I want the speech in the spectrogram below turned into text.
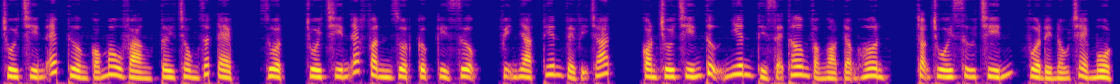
chuối chín ép thường có màu vàng tươi trông rất đẹp. Ruột, chuối chín ép phần ruột cực kỳ sượng, vị nhạt thiên về vị chát, còn chuối chín tự nhiên thì sẽ thơm và ngọt đậm hơn. Chọn chuối sứ chín vừa để nấu chè một,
